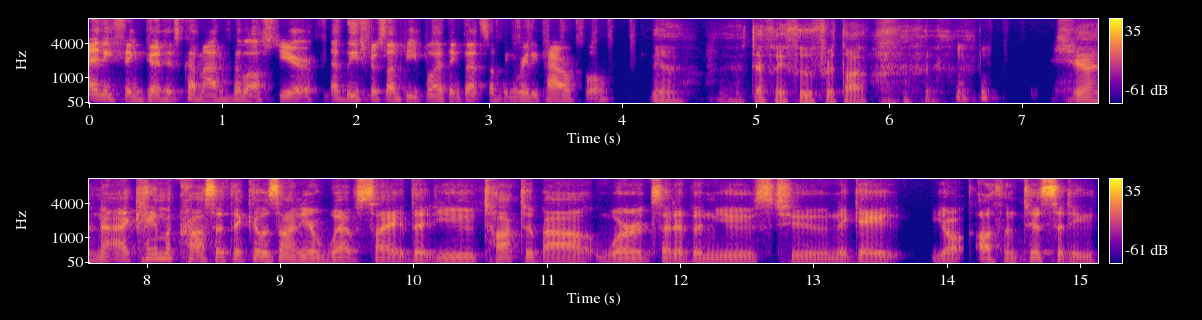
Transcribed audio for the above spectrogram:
anything good has come out of the last year, at least for some people, I think that's something really powerful. Yeah, definitely food for thought. yeah. Now, I came across, I think it was on your website that you talked about words that have been used to negate your authenticity.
